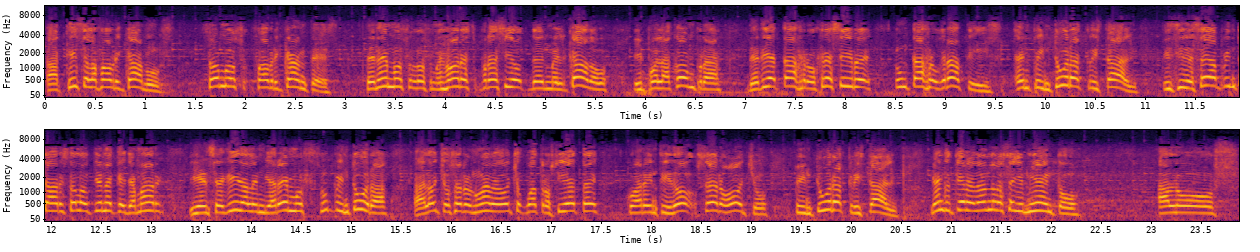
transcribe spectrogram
aquí se la fabricamos. Somos fabricantes. Tenemos los mejores precios del mercado y por la compra de 10 tarros recibe un tarro gratis en Pintura Cristal. Y si desea pintar, solo tiene que llamar y enseguida le enviaremos su pintura al 809-847-4208. Pintura Cristal. Bien, Gutiérrez, dándole seguimiento a los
